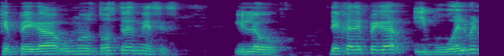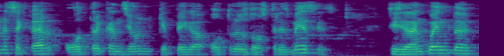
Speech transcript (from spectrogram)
que pega unos dos, tres meses. Y luego deja de pegar y vuelven a sacar otra canción que pega otros dos, tres meses. Si se dan cuenta,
